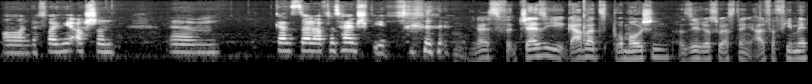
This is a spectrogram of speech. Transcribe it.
Und da freue ich mich auch schon ähm, ganz doll auf das Heimspiel. ja, ist Jazzy Gaberts Promotion, Serious Wrestling Alpha Female.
